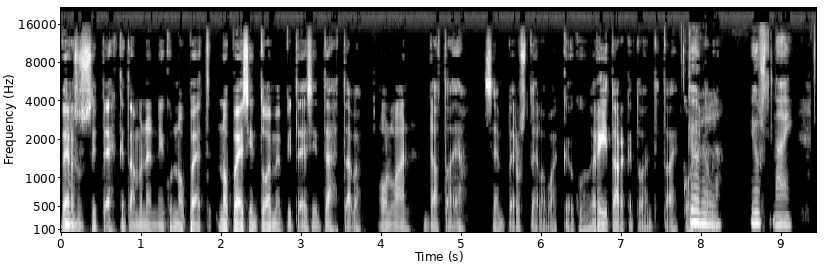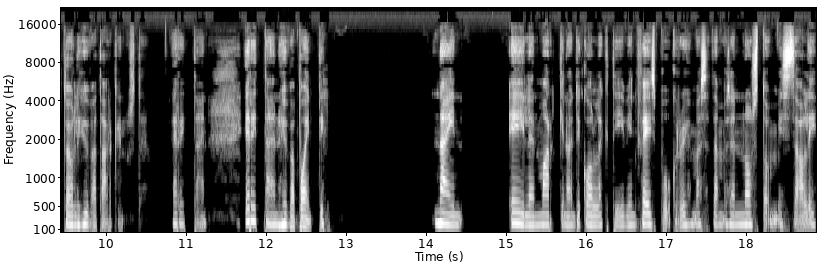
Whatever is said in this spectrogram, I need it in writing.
versus mm. sitten ehkä tämmöinen niin nopeat, nopeisiin toimenpiteisiin tähtäävä online-data ja sen perusteella vaikka joku retargetointi tai kohdentaminen. Kyllä, just näin. Tuo oli hyvä tarkennus. Erittäin, erittäin hyvä pointti. Näin eilen markkinointikollektiivin Facebook-ryhmässä tämmöisen noston, missä oli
